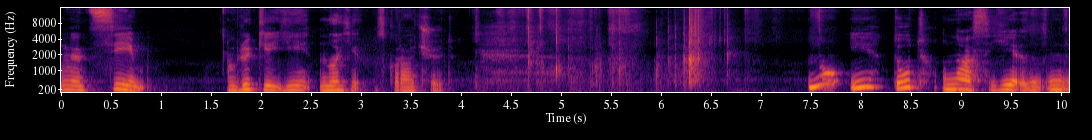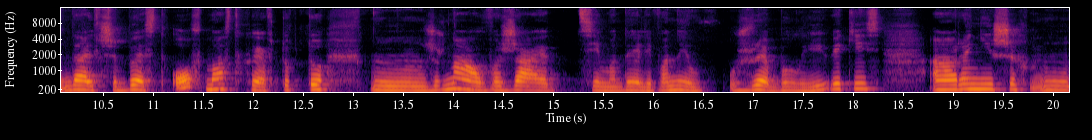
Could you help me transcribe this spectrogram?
е, ці брюки її ноги скорочують. Ну і тут у нас є далі best of, must have. Тобто журнал вважає ці моделі, вони вже були в якійсь раніших е,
